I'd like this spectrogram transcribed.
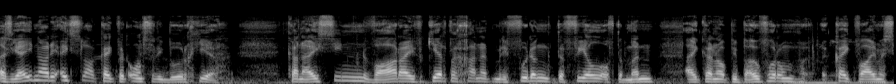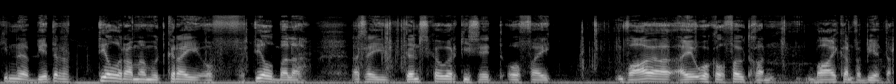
as jy na die uitslae kyk wat ons vir die boer gee, kan hy sien waar hy verkeerd gegaan het met die voeding, te veel of te min. Hy kan op die bouvorm kyk waar hy miskien 'n beter teelramme moet kry of teelbulle as hy dun skouertjies het of hy waar hy ook al fout gaan, hy kan verbeter.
